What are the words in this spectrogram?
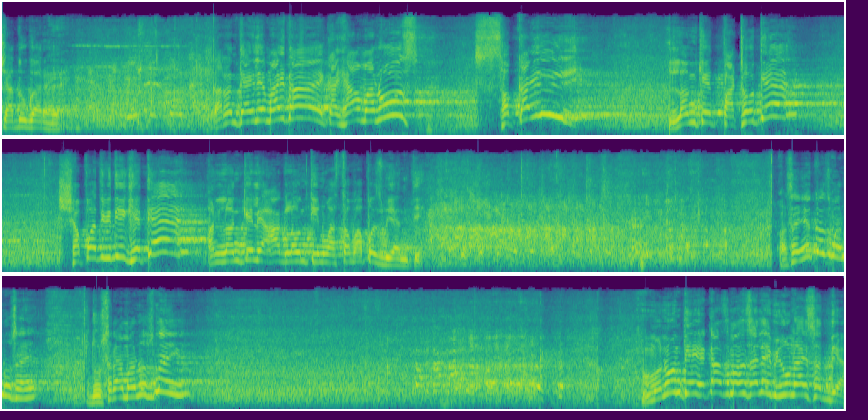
जादूगार आहे? कारण त्याला माहीत आहे का ह्या माणूस सकाळी लंकेत पाठवते शपथविधी घेते आणि लंकेले आग लावून तीन वाजता वापस बी आणते. असा एकच माणूस आहे. दुसरा माणूस नाही. म्हणून ते एकाच माणसाला भिवून आहे सध्या.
